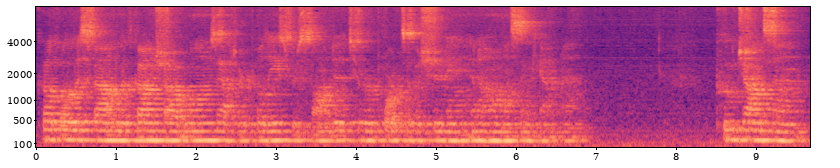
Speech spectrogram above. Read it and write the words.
Coco was found with gunshot wounds after police responded to reports of a shooting in a homeless encampment. Pooh Johnson,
